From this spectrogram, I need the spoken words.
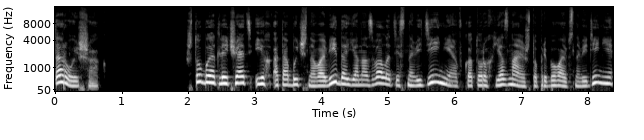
Второй шаг. Чтобы отличать их от обычного вида, я назвал эти сновидения, в которых я знаю, что пребываю в сновидении,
